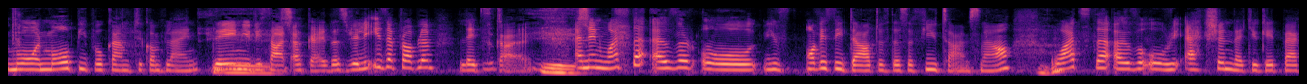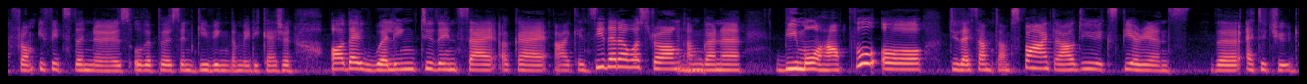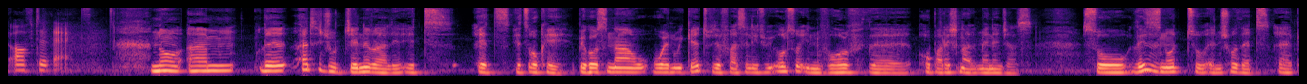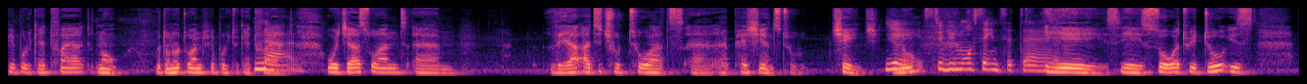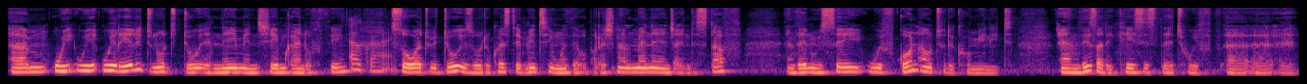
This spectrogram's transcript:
more and more people come to complain, then yes. you decide, okay, this really is a problem, let's go. Yes. And then what's the overall, you've obviously dealt with this a few times now, mm-hmm. what's the overall reaction that you get back from if it's the nurse or the person giving the medication? Are they willing to then say, okay, I can see that I was wrong, mm-hmm. I'm going to be more helpful, or do they sometimes fight? How do you experience the attitude after that? No, um, the attitude generally it's it's it's okay because now when we get to the facility, we also involve the operational managers. So this is not to ensure that uh, people get fired. No, we do not want people to get fired. No. We just want um, their attitude towards uh, uh patients to change. Yes, you know? to be more sensitive. Yes, yes. So what we do is um, we, we, we really do not do a name and shame kind of thing. Okay. So what we do is we request a meeting with the operational manager and the staff, and then we say we've gone out to the community, and these are the cases that we've uh, uh, uh,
